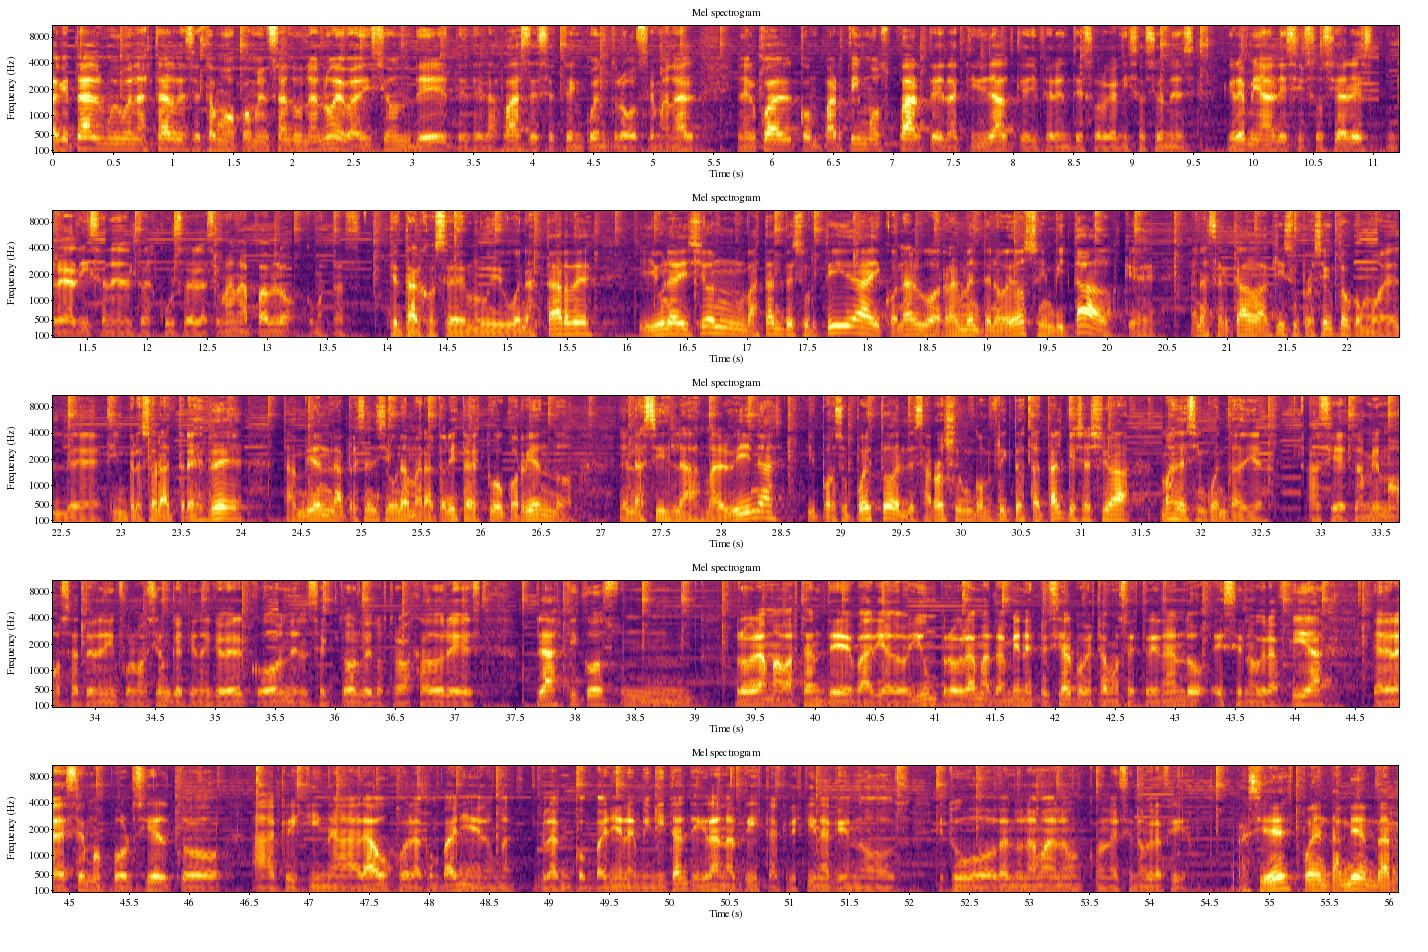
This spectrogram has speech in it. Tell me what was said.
Hola, ¿qué tal? Muy buenas tardes. Estamos comenzando una nueva edición de Desde las Bases, este encuentro semanal en el cual compartimos parte de la actividad que diferentes organizaciones gremiales y sociales realizan en el transcurso de la semana. Pablo, ¿cómo estás? ¿Qué tal, José? Muy buenas tardes. Y una edición bastante surtida y con algo realmente novedoso, invitados que han acercado aquí su proyecto como el de impresora 3D, también la presencia de una maratonista que estuvo corriendo en las Islas Malvinas y por supuesto el desarrollo de un conflicto estatal que ya lleva más de 50 días. Así es, también vamos a tener información que tiene que ver con el sector de los trabajadores plásticos, un programa bastante variado y un programa también especial porque estamos estrenando escenografía. Le agradecemos, por cierto, a Cristina Araujo, la compañera, una gran compañera militante y gran artista, Cristina, que nos estuvo dando una mano con la escenografía. Así es, pueden también ver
